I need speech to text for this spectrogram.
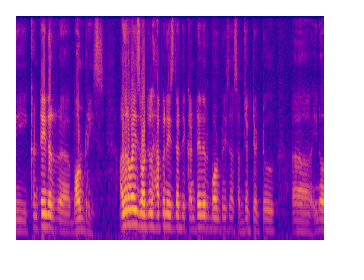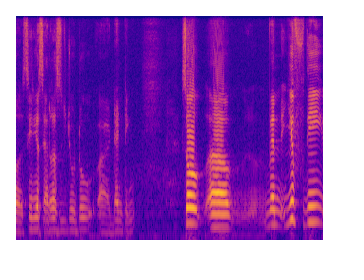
the container boundaries otherwise what will happen is that the container boundaries are subjected to you know serious errors due to uh, denting. So uh, when if the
